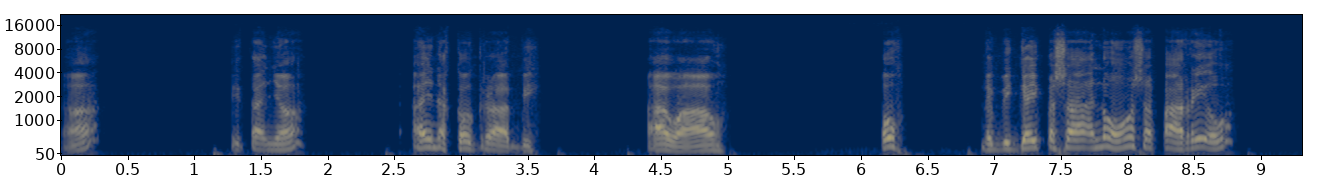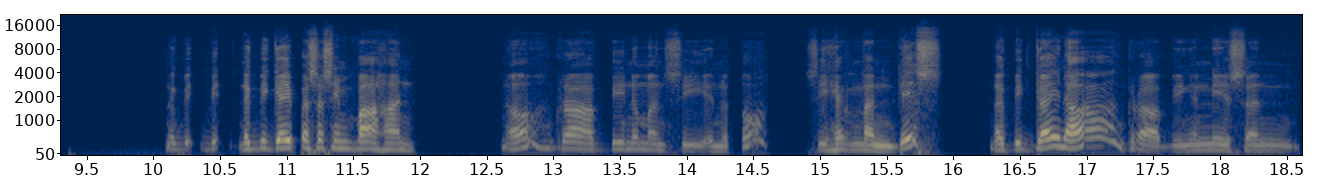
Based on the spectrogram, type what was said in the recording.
Ha? Kita nyo? Ay, nako, grabe. Ah, wow. Oh, nagbigay pa sa ano, oh, sa pare, oh. Nagbi- bi- nagbigay pa sa simbahan. No? Grabe naman si ano to? Si Hernandez. Nagbigay na. Grabe nga Nissan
